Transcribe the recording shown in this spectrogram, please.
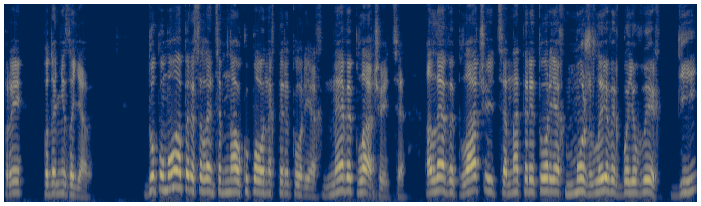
при поданні заяви. Допомога переселенцям на окупованих територіях не виплачується, але виплачується на територіях можливих бойових дій,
